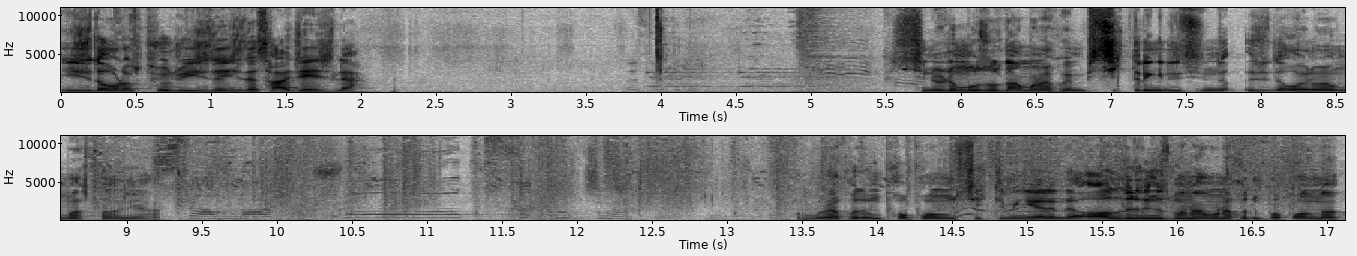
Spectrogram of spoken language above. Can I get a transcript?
İzle orospu çocuğu izle izle sadece izle. Sinirim bozuldu amına koyayım. Bir siktirin gidin sizin sizle oyun oynanmaz falan ya. Amına koydum popolunu siktimin yerinde. Aldırdınız bana amına koydum popolunu.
